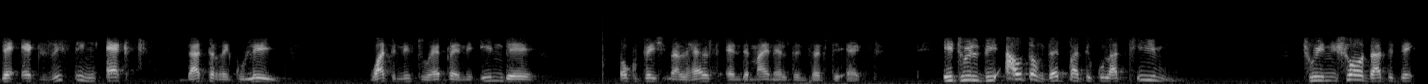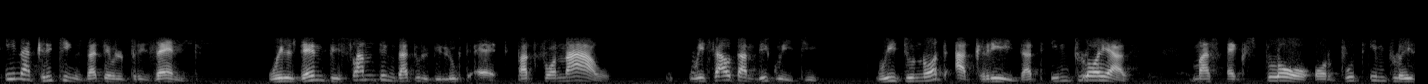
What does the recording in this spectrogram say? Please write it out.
the existing act that regulates what needs to happen in the Occupational Health and the Mine Health and Safety Act. It will be out of that particular team to ensure that the inner greetings that they will present will then be something that will be looked at. But for now, without ambiguity, we do not agree that employers must explore or put employees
